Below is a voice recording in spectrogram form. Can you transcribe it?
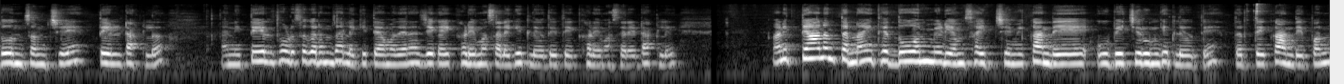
दोन चमचे तेल टाकलं. आणि तेल थोडंसं गरम झालं की त्यामध्ये ना जे काही खडे मसाले घेतले होते ते खडे मसाले टाकले. आणि त्यानंतर ना इथे दोन मीडियम साईजचे मी कांदे उभे चिरून घेतले होते. तर ते कांदे पण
